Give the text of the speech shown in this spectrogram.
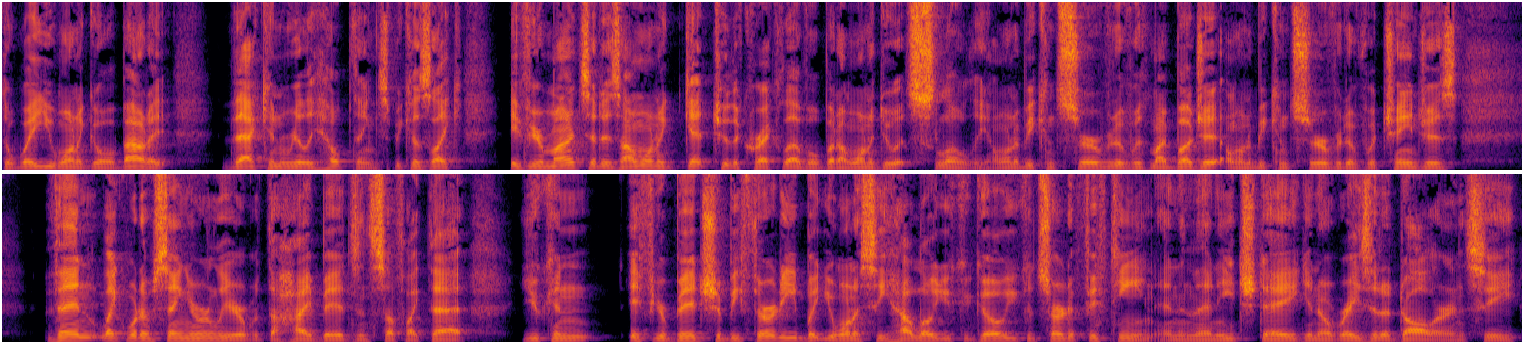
the way you want to go about it, that can really help things because like if your mindset is, I want to get to the correct level, but I want to do it slowly. I want to be conservative with my budget. I want to be conservative with changes. Then, like what I was saying earlier with the high bids and stuff like that, you can, if your bid should be 30, but you want to see how low you could go, you could start at 15. And then each day, you know, raise it a dollar and see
